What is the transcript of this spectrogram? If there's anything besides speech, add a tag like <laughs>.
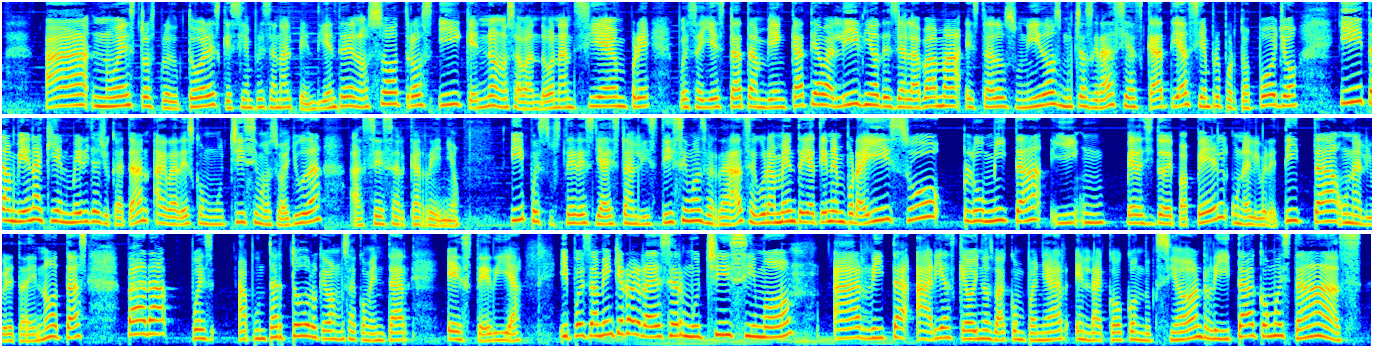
a nuestros productores que siempre están al pendiente de nosotros y que no nos abandonan siempre. Pues ahí está también Katia Balinio desde Alabama, Estados Unidos. Muchas gracias, Katia, siempre por tu apoyo. Y también aquí en Mérida, Yucatán, agradezco muchísimo su ayuda a César Carreño. Y pues ustedes ya están listísimos, ¿verdad? Seguramente ya tienen por ahí su plumita y un pedacito de papel, una libretita, una libreta de notas para pues apuntar todo lo que vamos a comentar este día. Y pues también quiero agradecer muchísimo a Rita Arias que hoy nos va a acompañar en la co-conducción. Rita, ¿cómo estás?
